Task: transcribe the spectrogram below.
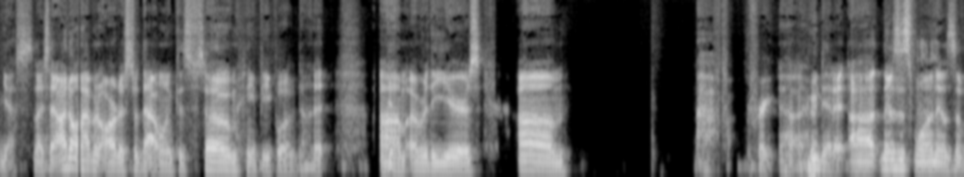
Yes, like I said, I don't have an artist with that one because so many people have done it um, yeah. over the years. Um, oh, freak, uh, who did it? Uh, there's this one. It was a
